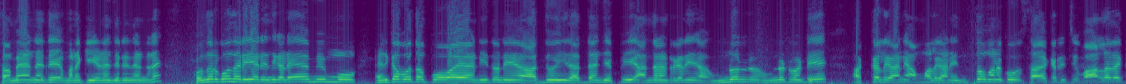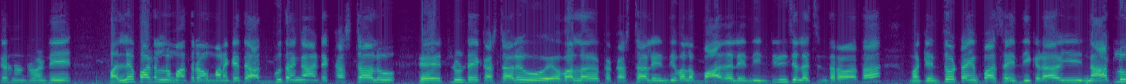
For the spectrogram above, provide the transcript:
సమయాన్ని అయితే మనకి ఇవ్వడం జరిగింది అంటే కొందరు కొందరు ఇయ్యారు. ఎందుకంటే మేము వెనకపోతాం పోవాయా? నీతోనే అద్దు ఇది అద్దు అని చెప్పి అందరూ అంటారు. కానీ ఉన్నోళ్ళు ఉన్నటువంటి అక్కలు కానీ అమ్మలు కానీ ఎంతో మనకు సహకరించి వాళ్ళ దగ్గర ఉన్నటువంటి పల్లె పాటలను మాత్రం మనకైతే అద్భుతంగా అంటే కష్టాలు ఎట్లుంటాయి కష్టాలు? వాళ్ళ యొక్క కష్టాలు ఏంది? వాళ్ళ బాధలు ఏంది? ఇంటి నుంచి వచ్చిన తర్వాత మాకు ఎంతో టైం పాస్ అయింది ఇక్కడ. ఈ నాట్లు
